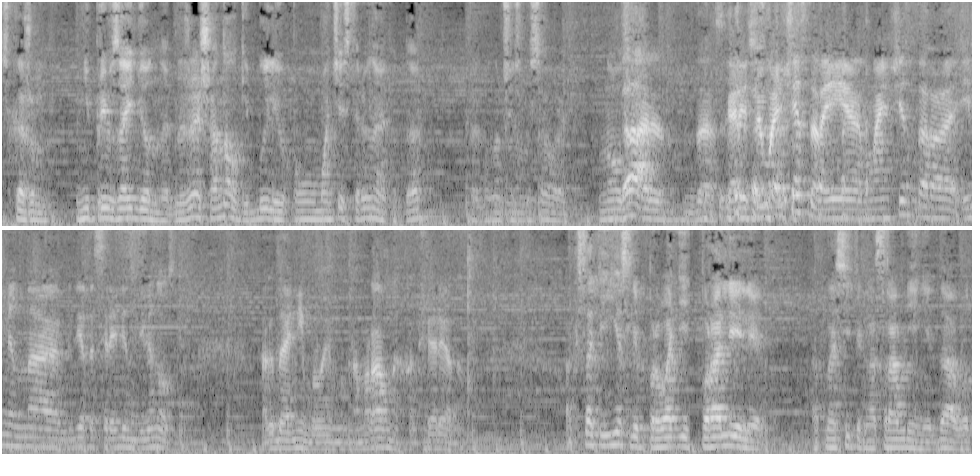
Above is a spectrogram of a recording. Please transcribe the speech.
скажем, непревзойденное. Ближайшие аналоги были, по-моему, Манчестер Юнайтед, да? Как бы нам сейчас не соврать. Ну, Да. скорее, да, скорее всего, Манчестер. И Манчестер именно где-то середина 90-х. Когда не было ему там равных вообще рядом. А, кстати, если проводить параллели относительно сравнений, да, вот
